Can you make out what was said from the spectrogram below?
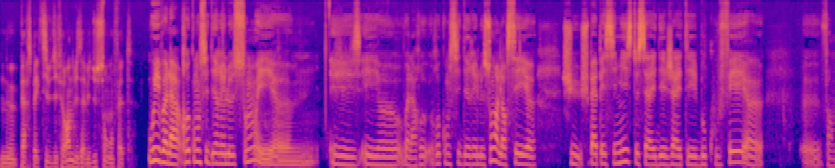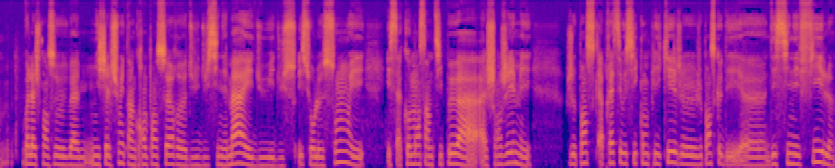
une perspective différente vis-à-vis du son en fait. Oui, voilà, reconsidérer le son et, euh, et, euh, voilà, reconsidérer le son. Alors c'est, euh, je, je suis pas pessimiste, ça a déjà été beaucoup fait. Enfin, voilà, je pense bah, Michel Chion est un grand penseur du, du, cinéma et du, et du et sur le son et, et ça commence un petit peu à, à changer, mais je pense qu'après c'est aussi compliqué. Je, je, pense que des, des cinéphiles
